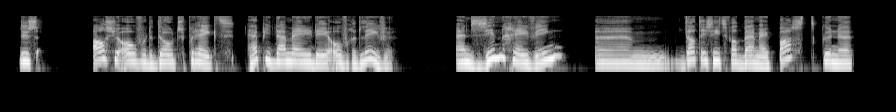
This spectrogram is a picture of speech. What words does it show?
Dus als je over de dood spreekt, heb je daarmee een idee over het leven. En zingeving Um, dat is iets wat bij mij past. Kunnen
